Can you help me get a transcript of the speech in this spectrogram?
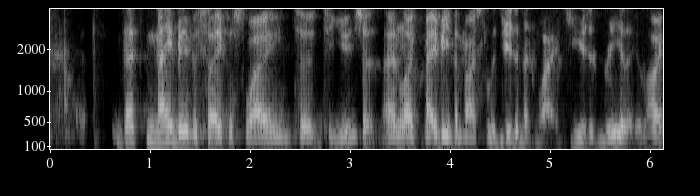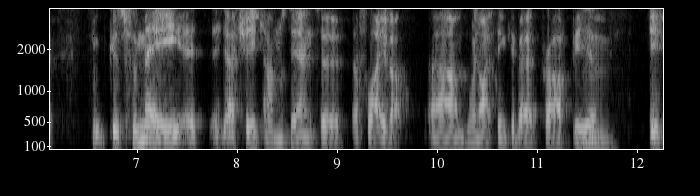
that may be the safest way to, to use it, and like maybe the most legitimate way to use it. Really, like because for me, it, it actually comes down to a flavour. Um, when I think about craft beer, Mm. if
